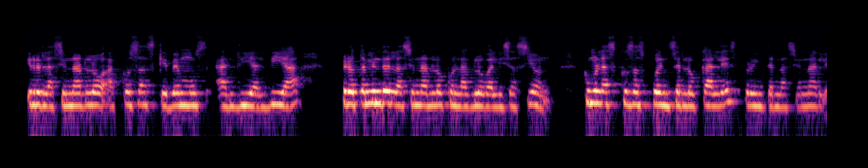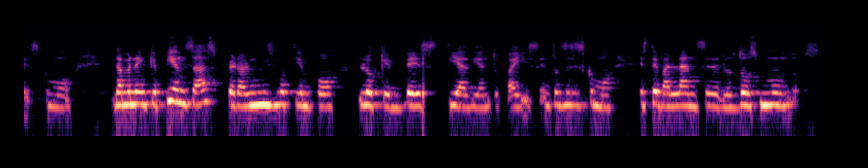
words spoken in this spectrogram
y relacionarlo a cosas que vemos al día al día, pero también relacionarlo con la globalización, cómo las cosas pueden ser locales, pero internacionales, como la manera en que piensas, pero al mismo tiempo lo que ves día a día en tu país. Entonces es como este balance de los dos mundos.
